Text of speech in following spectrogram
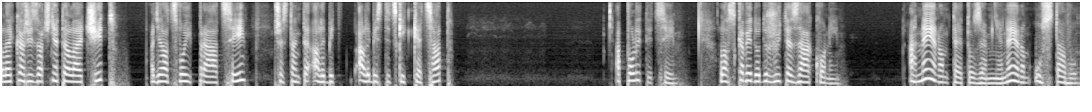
Lékaři, začněte léčit a dělat svoji práci. Přestaňte alibi, alibisticky kecat. A politici, laskavě dodržujte zákony. A nejenom této země, nejenom ústavu,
